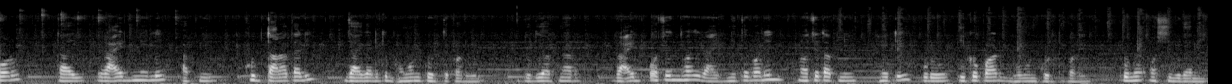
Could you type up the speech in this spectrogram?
বড়, তাই রাইড নিলে আপনি খুব তাড়াতাড়ি জায়গাটিকে ভ্রমণ করতে পারবেন। যদি আপনার রাইড পছন্দ হয়, রাইড নিতে পারেন, নচেত আপনি হেঁটে পুরো ইকো পার্ক ভ্রমণ করতে পারেন। কোনো অসুবিধা নেই।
